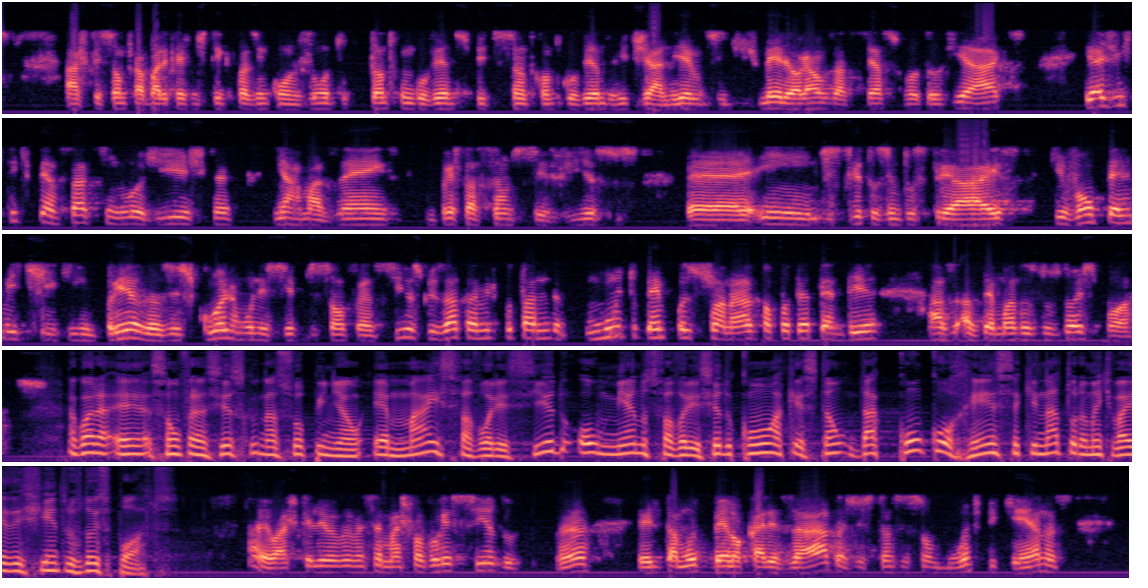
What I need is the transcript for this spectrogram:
Acho que isso é um trabalho que a gente tem que fazer em conjunto, tanto com o governo do Espírito Santo quanto com o governo do Rio de Janeiro, no sentido de melhorar os acessos rodoviários. E a gente tem que pensar assim, em logística, em armazéns, em prestação de serviços, é, em distritos industriais que vão permitir que empresas escolham o município de São Francisco exatamente por estar muito bem posicionado para poder atender as, as, demandas dos dois portos. Agora, é, São Francisco, na sua opinião, é mais favorecido ou menos favorecido com a questão da concorrência que naturalmente vai existir entre os dois portos? Ah, eu acho que ele vai ser mais favorecido. Né? Ele está muito bem localizado, as distâncias são muito pequenas,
